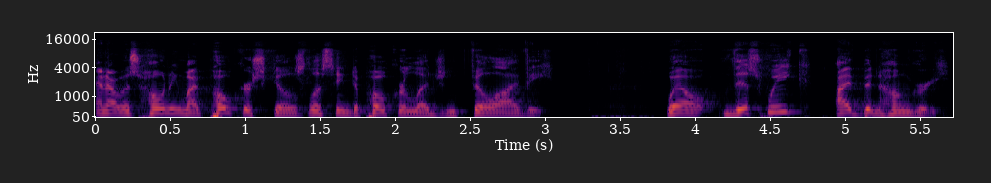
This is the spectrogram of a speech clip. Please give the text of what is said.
and I was honing my poker skills listening to poker legend Phil Ivey. Well, this week, I've been hungry,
